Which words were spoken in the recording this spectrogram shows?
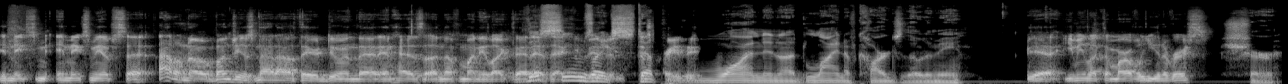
It makes me it makes me upset. I don't know. Bungie is not out there doing that and has enough money like that. This seems Activision. like step one in a line of cards, though, to me. Yeah, you mean like the Marvel universe? Sure.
